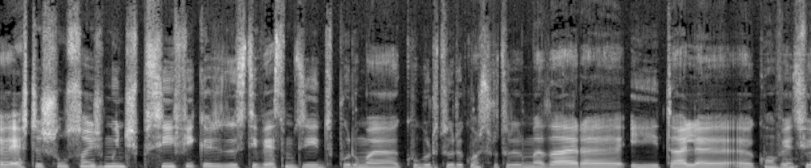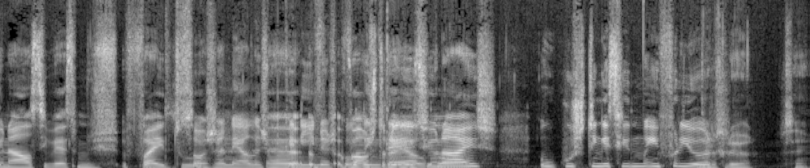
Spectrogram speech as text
estas soluções muito específicas de se tivéssemos ido por uma cobertura com estrutura de madeira e telha uh, convencional, se tivéssemos feito só janelas pequeninas uh, com vãos tradicionais, com... o custo tinha sido inferior. Inferior, sim.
